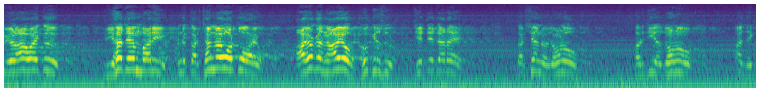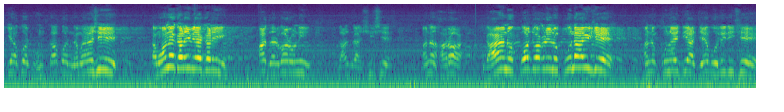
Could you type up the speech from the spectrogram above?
વેળા હોય કે એમ મારી અને કરછન ન ઓળતો આવ્યો. આવ્યો કે ના આવ્યો? હું જે તે દાડે કરશન જોણો અરજી અજાણો, આ જગ્યા પર ભૂમકા પર નમાયા છીએ. તમને ઘડી બે ઘડી આ દરબારોની છે. અને પુનાઈથી આ જે બોલી દી છે.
